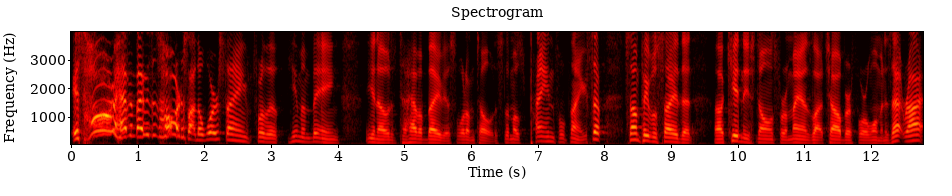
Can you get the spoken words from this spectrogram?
It's hard. Having babies is hard. It's like the worst thing for the human being, you know, to have a baby. That's what I'm told. It's the most painful thing. Except some people say that uh, kidney stones for a man is like childbirth for a woman. Is that right?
